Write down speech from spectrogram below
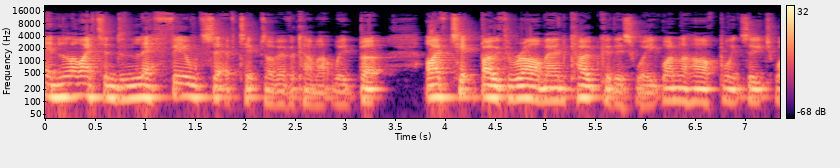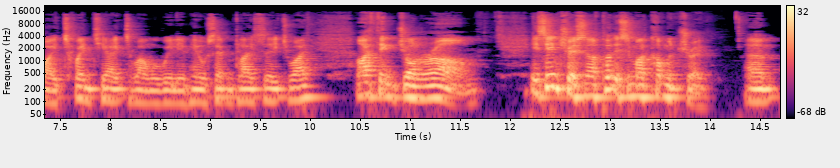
enlightened and left field set of tips I've ever come up with, but I've tipped both Rahm and Koepka this week, one and a half points each way, 28 to 1 with William Hill, seven places each way. I think Jon Rahm, it's interesting, I put this in my commentary. Um,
